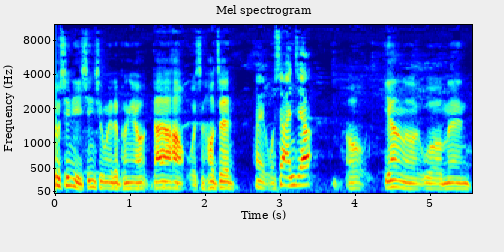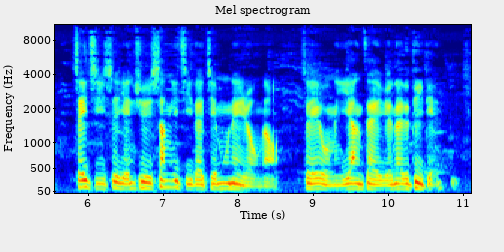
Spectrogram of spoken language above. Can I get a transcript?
做心理新行为的朋友，大家好，我是浩正。嗨，我是安佳。哦，一样哦，我们这一集是延续上一集的节目内容哦，所以我们一样在原来的地点。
